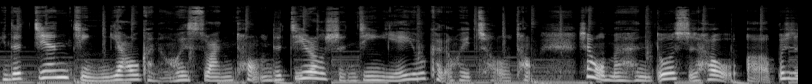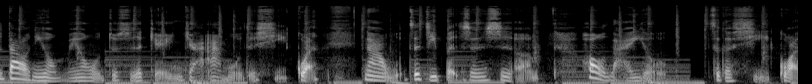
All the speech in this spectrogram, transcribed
你的肩颈腰可能会酸痛，你的肌肉神经也有可能会抽痛。像我们很多时候，呃，不知道你有没有就是给人家按摩的习惯？那我自己本身是，呃，后来有。这个习惯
